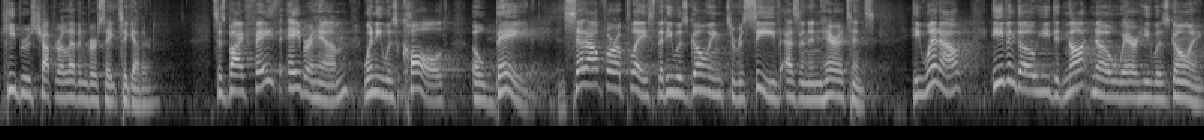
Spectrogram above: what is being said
Hebrews chapter 11, verse 8 together. It says, By faith, Abraham, when he was called, obeyed and set out for a place that he was going to receive as an inheritance. He went out even though he did not know where he was going.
